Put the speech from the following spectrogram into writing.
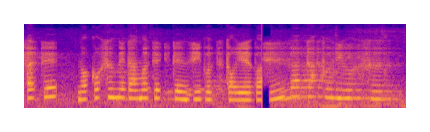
さて、残す目玉的展示物といえば新型プリウス。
